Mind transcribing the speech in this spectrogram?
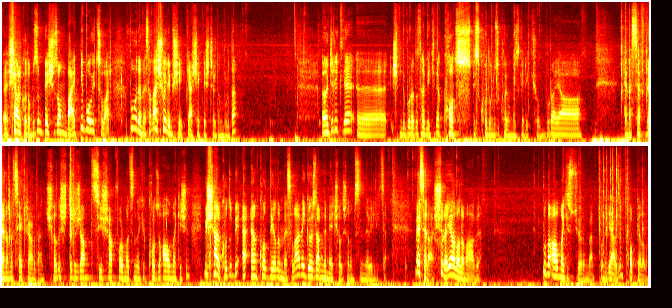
e, shell kodumuzun 510 byte bir boyutu var. Bunu da mesela şöyle bir şey gerçekleştirdim burada. Öncelikle e, şimdi burada tabii ki de kod biz kodumuzu koymamız gerekiyor. Buraya MSF Venom'ı tekrardan çalıştıracağım. C Sharp formatındaki kodu almak için bir shell kodu bir encodelayalım mesela ve gözlemlemeye çalışalım sizinle birlikte. Mesela şurayı alalım abi. Bunu almak istiyorum ben. Bunu geldim kopyaladım.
